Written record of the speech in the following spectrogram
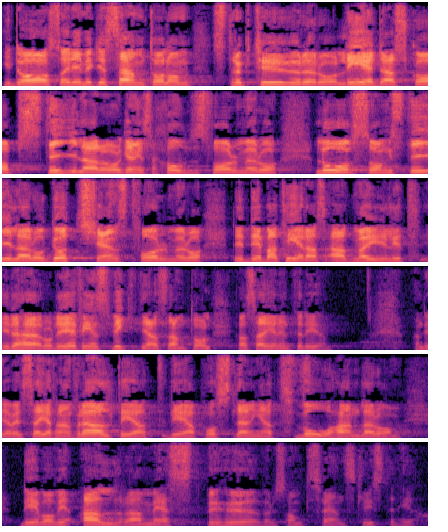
Idag så är det mycket samtal om strukturer och ledarskapsstilar och organisationsformer och lovsångsstilar och gudstjänstformer och det debatteras allt möjligt i det här och det finns viktiga samtal, jag säger inte det. Men det jag vill säga framför allt är att det Apostlagärningarna 2 handlar om, det är vad vi allra mest behöver som svensk kristenhet.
